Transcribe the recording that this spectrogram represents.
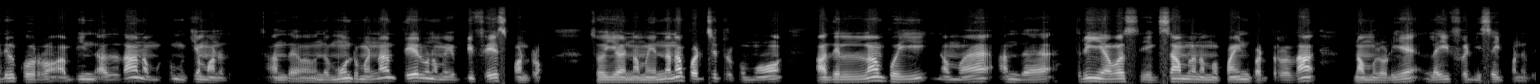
எதிர்கொள்கிறோம் அப்படின்னு அதுதான் நமக்கு முக்கியமானது. அந்த அந்த மூன்று மணி நேரம் தேர்வு நம்ம எப்படி ஃபேஸ் பண்ணுறோம் ஸோ நம்ம என்னென்ன படிச்சுட்டு இருக்கோமோ அதெல்லாம் போய் நம்ம அந்த த்ரீ ஹவர்ஸ் எக்ஸாமில் நம்ம பயன்படுத்துகிறது தான் நம்மளுடைய லைஃப்பை டிசைட் பண்ணுது.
